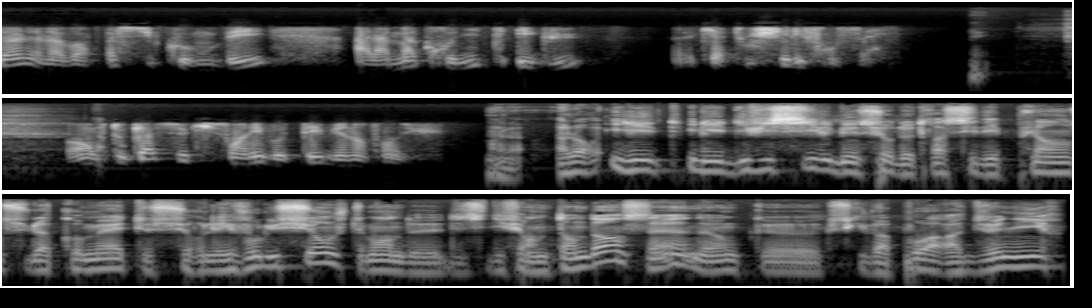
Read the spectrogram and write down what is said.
seule à n'avoir pas succombé à la macronite aiguë euh, qui a touché les Français. En tout cas, ceux qui sont allés voter, bien entendu. Alors, il est, il est difficile, bien sûr, de tracer des plans sur la comète, sur l'évolution, justement, de, de, ces différentes tendances, hein, donc, euh, ce qui va pouvoir advenir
